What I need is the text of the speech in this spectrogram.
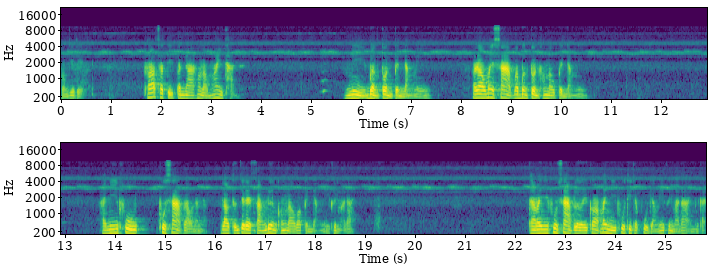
ของกิเลส เพราะสติปัญญาของเราไม่ทัน นี่เบื้องต้นเป็นอย่างนี้ เราไม่ทราบว่าเบื้องต้นของเราเป็นอย่างนี้ ให้มีผู้ผู้ทราบเรานั้นเราถึงจะได้ฟังเรื่องของเราว่าเป็นอย่างนี้ขึ้นมาได้ ถ้าไม่มีผู้ทราบเลยก็ไม่มีผู้ที่จะพูดอย่างนี้ขึ้นมาได้เหมือนกัน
